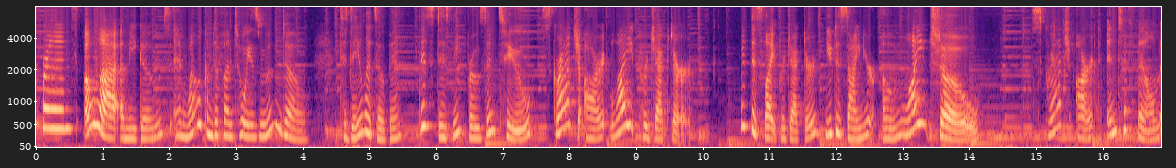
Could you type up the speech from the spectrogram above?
friends! Hola amigos and welcome to Fun Toys Mundo! Today let's open this Disney Frozen 2 Scratch Art Light Projector. With this light projector, you design your own light show. Scratch art into film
